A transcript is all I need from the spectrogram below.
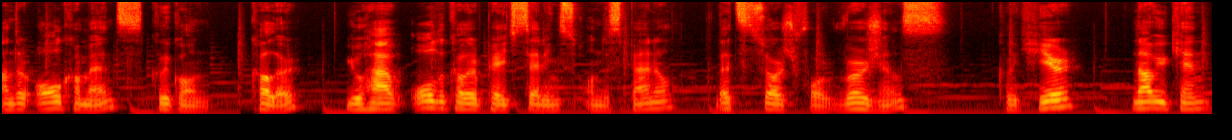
Under all commands, click on Color. You have all the color page settings on this panel. Let's search for versions. Click here now you can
